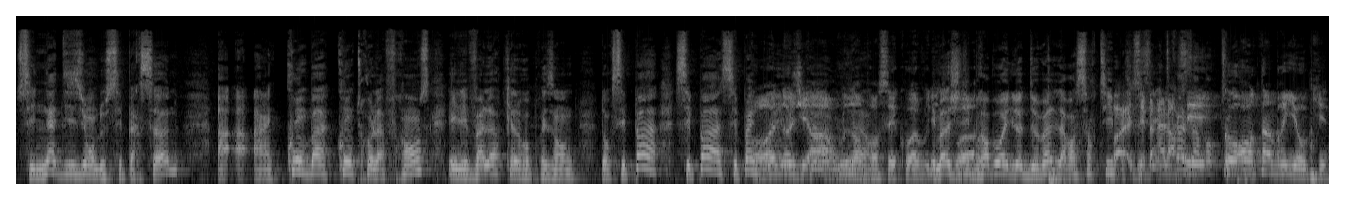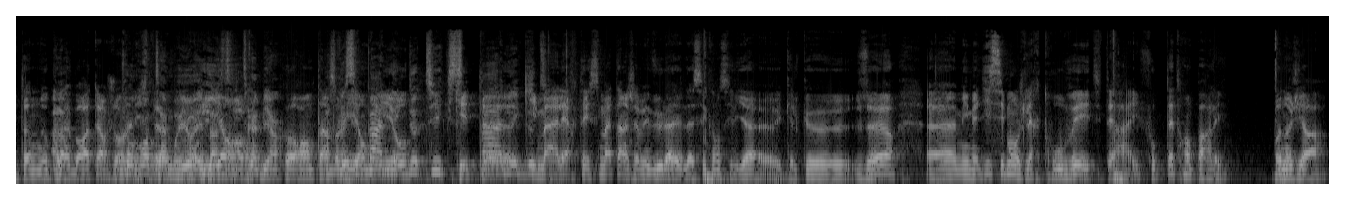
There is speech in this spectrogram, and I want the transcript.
c'est une adhésion de ces personnes à, un combat contre la France et les valeurs qu'elle représente. Donc c'est pas c'est pas c'est pas une Renaud Girard, vous en pensez quoi vous Et moi je dis bravo à Elliot Deval d'avoir sorti. Bah, alors c'est Corentin Brio qui est un de nos collaborateurs. Corentin Brio, eh ben, c'est très bien. Corentin Brio, pas anecdotique, qui, euh, qui m'a alerté ce matin. J'avais vu la, séquence il y a euh, quelques heures, euh, mais il m'a dit c'est bon, je l'ai retrouvé, etc. Il faut peut-être en parler. Renaud Girard.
